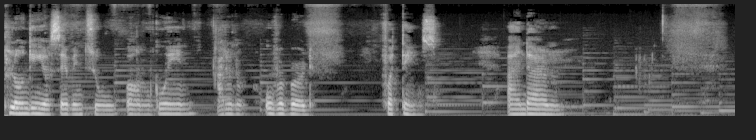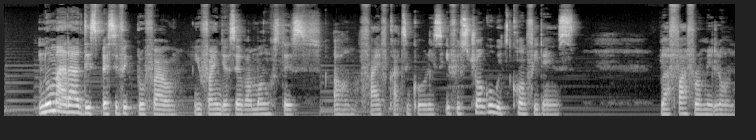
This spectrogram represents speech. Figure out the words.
plunging yourself into um going, I don't know, overboard for things. And um, no matter the specific profile you find yourself amongst these um, five categories, if you struggle with confidence, you are far from alone.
